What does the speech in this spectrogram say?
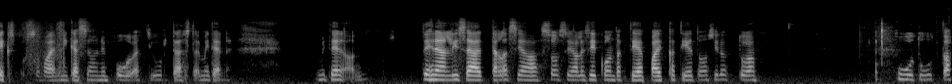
Expossa vai mikä se on, niin puhuvat juuri tästä, miten, miten tehdään lisää tällaisia sosiaalisia kontakteja ja paikkatietoon sidottua uutuutta.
